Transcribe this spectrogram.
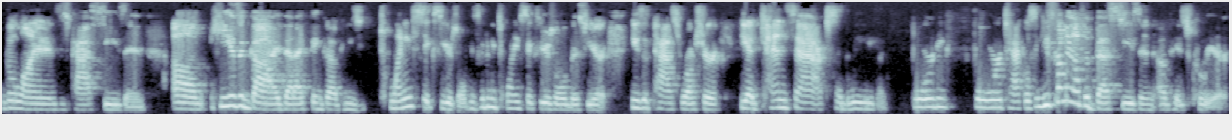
the Lions this past season. Um, he is a guy that I think of. He's 26 years old. He's going to be 26 years old this year. He's a pass rusher. He had 10 sacks, I believe, like 44 tackles. He's coming off the best season of his career.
